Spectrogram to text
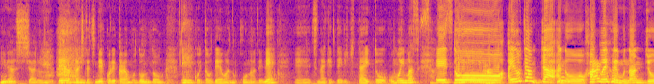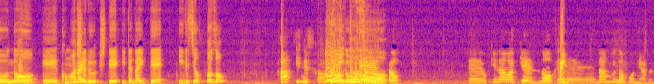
いらっしゃるので、うんはい私たちねこれからもどんどん、えーええこういったお電話のコーナーでね、えーつなげていきたいと思います。えっ、と、あやのちゃんじゃあ、あのハート FM 南城の、えーコマーシャルしていただいていいですよ。どうぞ。あ、いいんですか？どうぞどうぞ。はいどうぞえーえー沖縄県の、はいえー南部の方にある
